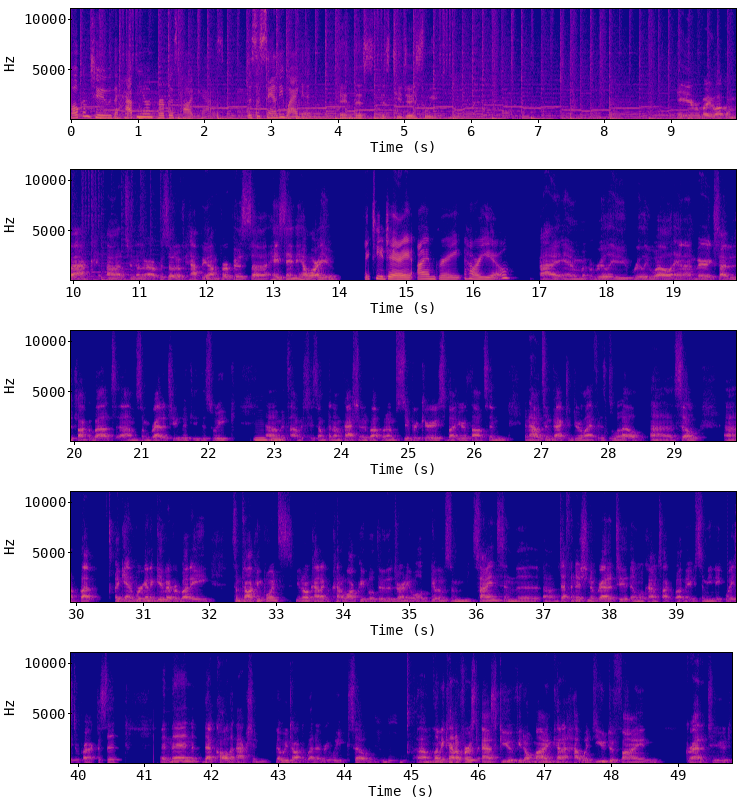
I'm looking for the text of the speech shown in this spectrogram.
Welcome to the Happy on Purpose podcast. This is Sandy Waggett. And this is TJ Sweet. Hey, everybody, welcome back uh, to another episode of Happy on Purpose. Uh, hey, Sandy, how are you? Hey, TJ, I'm great. How are you? I am really, really well, and I'm very excited to talk about um, some gratitude with you this week. Um, mm-hmm. Um, it's obviously something I'm passionate about, but I'm super curious about your thoughts and and how it's impacted your life as well. Uh, so, uh, but again, we're going to give everybody some talking points. You know, kind of kind of walk people through the journey. We'll give them some science and the uh, definition of gratitude. Then we'll kind of talk about maybe some unique ways to practice it. And then that call to action that we talk about every week. So mm-hmm. um, let me kind of first ask you, if you don't mind, kind of how would you define gratitude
